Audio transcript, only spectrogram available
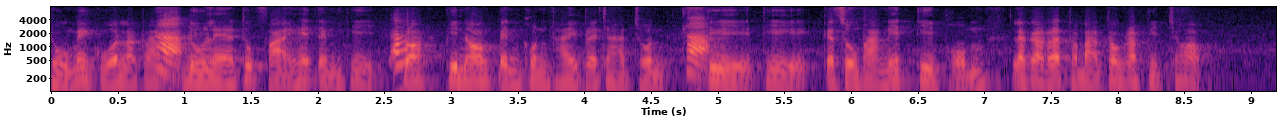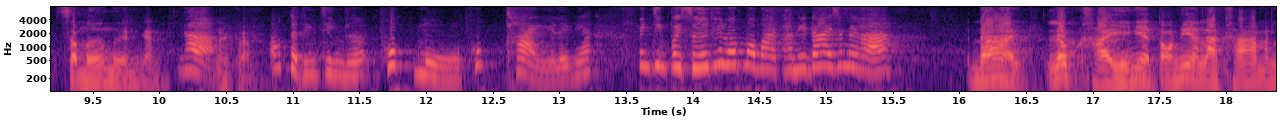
ถูกไม่ควรแล้วครับค่ะดูแลทุกฝ่ายให้เต็มที่เอ้าเพราะพี่น้องเป็นคนไทยประชาชนค่ะที่ที่กระทรวงพาณิชย์ที่ผม แล้วก็รัฐบาลต้องรับผิดชอบเสมอเหมือนกันค่ะนะครับเอาแต่จริงๆแล้วพวกหมูพวกไข่อะไรเนี้ยจริงๆไปซื้อที่รถโมบายพาณิชย์ได้ใช่ไหมคะ ได้แล้วไข่เนี่ยตอนนี้ราคามัน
